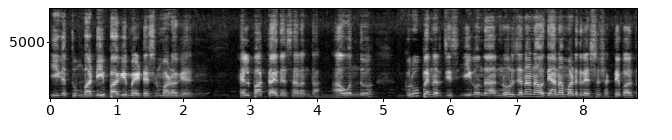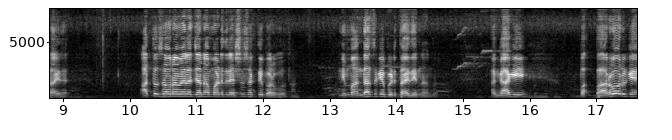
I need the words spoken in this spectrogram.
ಈಗ ತುಂಬಾ ಡೀಪ್ ಆಗಿ ಮೆಡಿಟೇಷನ್ ಮಾಡೋಕೆ ಹೆಲ್ಪ್ ಆಗ್ತಾ ಇದೆ ಸರ್ ಅಂತ. ಆ ಒಂದು ಗ್ರೂಪ್ ಎನರ್ಜೀಸ್ ಈಗ ಒಂದು ನೂರು ಜನ ನಾವು ಧ್ಯಾನ ಮಾಡಿದ್ರೆ ಎಷ್ಟು ಶಕ್ತಿ ಬರ್ತಾ ಇದೆ. ಹತ್ತು ಸಾವಿರ ಮೇಲೆ ಜನ ಮಾಡಿದ್ರೆ ಎಷ್ಟು ಶಕ್ತಿ ಬರ್ಬೋದು? ನಿಮ್ಮ ಅಂದಾಜಿಗೆ ಬಿಡ್ತಾ ಇದ್ದೀನಿ ನಾನು. ಹಂಗಾಗಿ ಬರೋರ್ಗೆ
